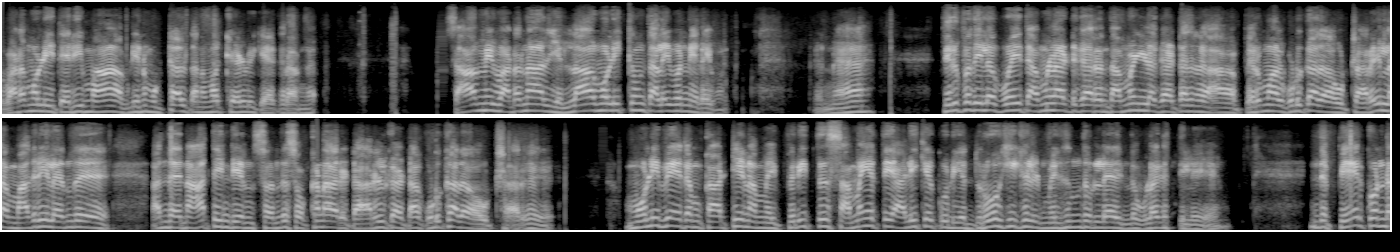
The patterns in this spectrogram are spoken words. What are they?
வடமொழி தெரியுமா அப்படின்னு முட்டாள்தனமா கேள்வி கேட்குறாங்க சாமி வடநாள் எல்லா மொழிக்கும் தலைவன் இறைவன். என்ன? திருப்பதியில் போய் தமிழ்நாட்டுக்காரன் தமிழில் கேட்டால் பெருமாள் கொடுக்காத விட்டாரு இல்லை மதுரையிலேருந்து அந்த நார்த் இந்தியன்ஸ் வந்து சொக்கனார்கிட்ட அருள் கேட்டால் கொடுக்காத விட்டாரு மொழிபேதம் காட்டி நம்மை பிரித்து சமயத்தை அழிக்கக்கூடிய துரோகிகள் மிகுந்துள்ள இந்த உலகத்திலே. இந்த பேர் கொண்ட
